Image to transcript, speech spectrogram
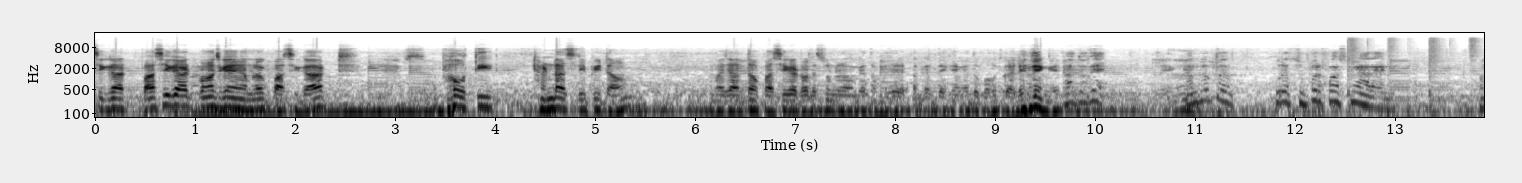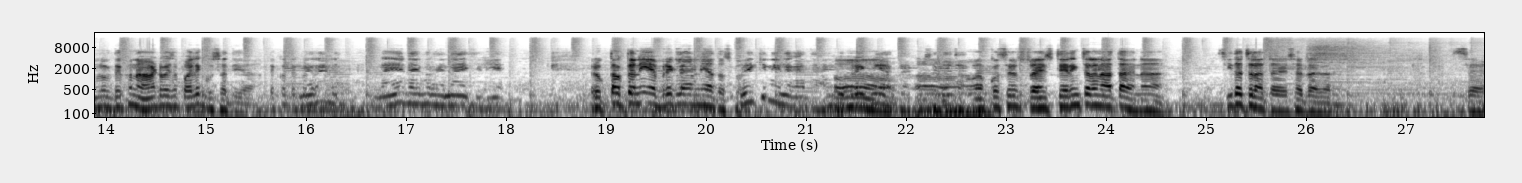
पासीघाट पासीघाट पहुँच गए हैं हम लोग पासीघाट। बहुत ही ठंडा स्लीपी टाउन मैं जानता हूँ पासीघाट वाले सुन रहे होंगे तो मुझे अगर देखेंगे तो बहुत गाली देंगे। हाँ हम लोग तो पूरा सुपर फास्ट में आ रहे हैं। हम लोग देखो ना आठ बजे से पहले घुसा दिया। देखो देखो। है नया ड्राइवर है ना इसीलिए। रुकता उकता नहीं है ब्रेक लगाना नहीं आता उसको। ब्रेक ही नहीं लगाता है हमको ब्रेक नहीं आता है हाँ, हाँ, है। आपको सिर्फ़ स्टेयरिंग चलाना आता है ना। सीधा चलाता है ऐसा ड्राइवर है। से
